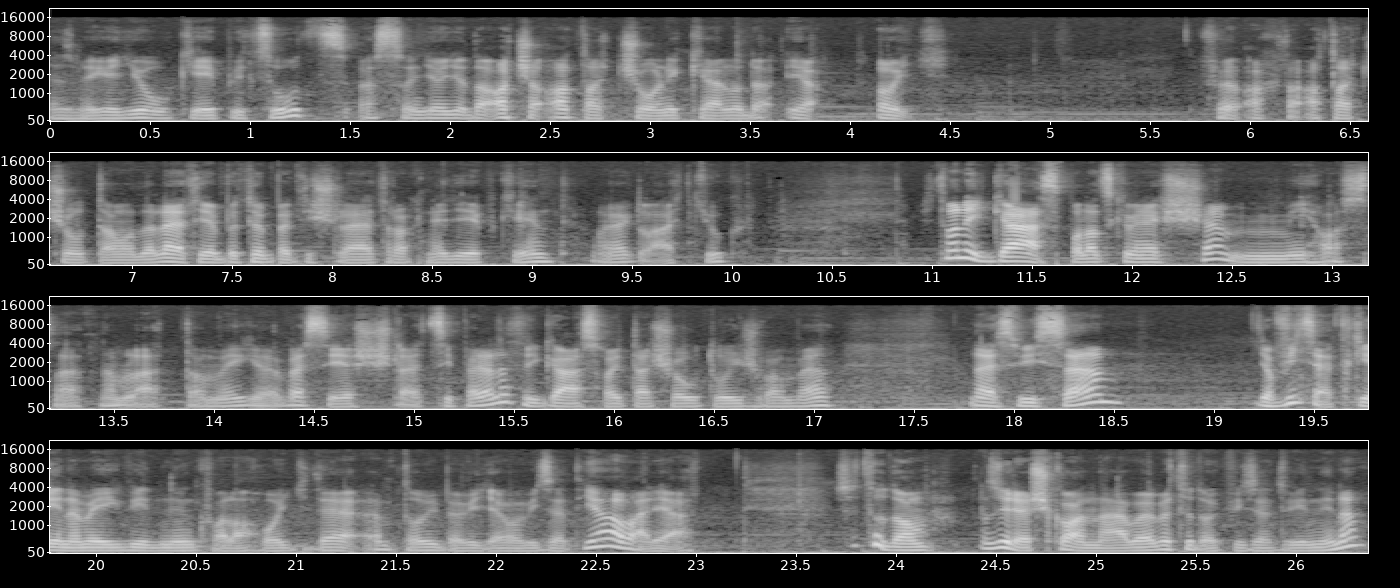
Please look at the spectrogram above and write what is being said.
Ez még egy jó képű cucc. Azt mondja, hogy oda atacsolni kell oda. Ja, úgy. Föl atacsoltam oda. Lehet, hogy ebből többet is lehet rakni egyébként. Majd meglátjuk. Itt van egy gázpalack, aminek semmi hasznát nem láttam még. Veszélyes is lehet cipelni. Lehet, hogy gázhajtású autó is van benne. Na ezt viszem. Ja, vizet kéne még vinnünk valahogy, de nem tudom, hogy bevigyem a vizet. Ja, várjál. Szóval tudom, az üres kannába ebbe tudok vizet vinni, nem?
